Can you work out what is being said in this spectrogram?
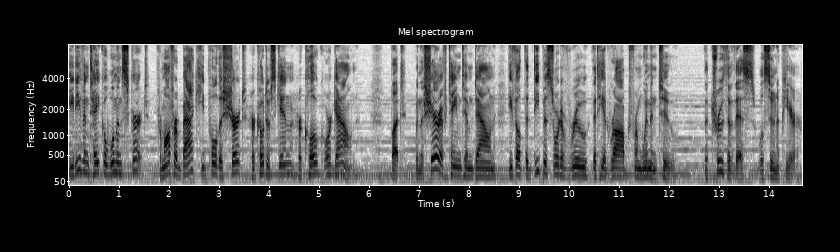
He'd even take a woman's skirt. From off her back he'd pull the shirt, her coat of skin, her cloak or gown. But when the sheriff tamed him down, he felt the deepest sort of rue that he had robbed from women too. The truth of this will soon appear.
